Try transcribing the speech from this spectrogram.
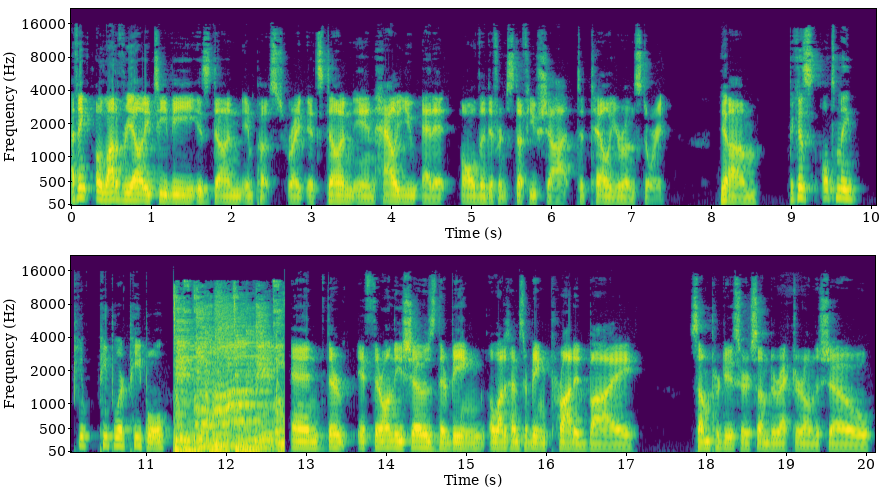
I think a lot of reality TV is done in post, right? It's done in how you edit all the different stuff you shot to tell your own story. Yep. Um, because ultimately, pe- people are people, and they're if they're on these shows, they're being a lot of times they're being prodded by some producer, some director on the show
